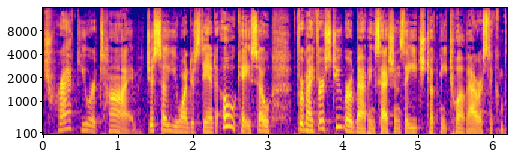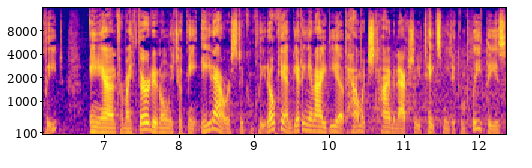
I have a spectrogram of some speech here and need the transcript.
track your time just so you understand oh, okay, so for my first two road mapping sessions, they each took me 12 hours to complete. And for my third, it only took me eight hours to complete. Okay, I'm getting an idea of how much time it actually takes me to complete these.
